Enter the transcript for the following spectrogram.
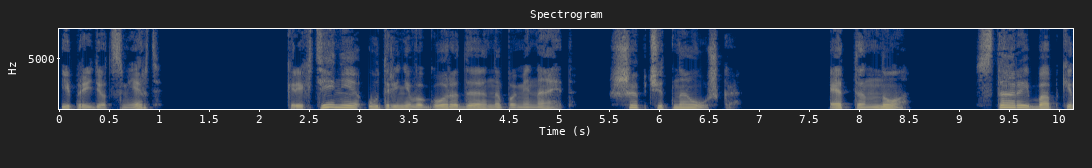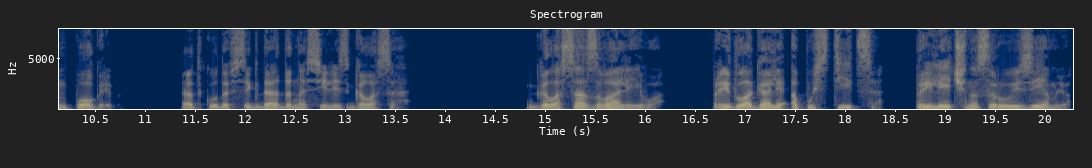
и придет смерть? Кряхтение утреннего города напоминает, шепчет на ушко. Это «но» — старый бабкин погреб, откуда всегда доносились голоса. Голоса звали его, предлагали опуститься, прилечь на сырую землю,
